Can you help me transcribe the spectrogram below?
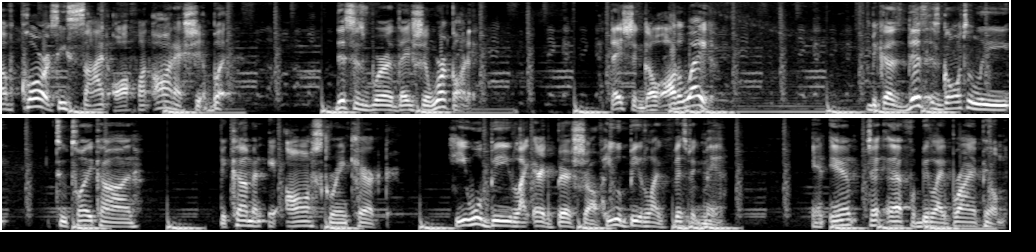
Of course, he signed off on all that shit, but this is where they should work on it. They should go all the way. Because this is going to lead to Tony Khan becoming an on-screen character. He will be like Eric Bischoff. He will be like Vince McMahon. And MJF will be like Brian Pillman.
